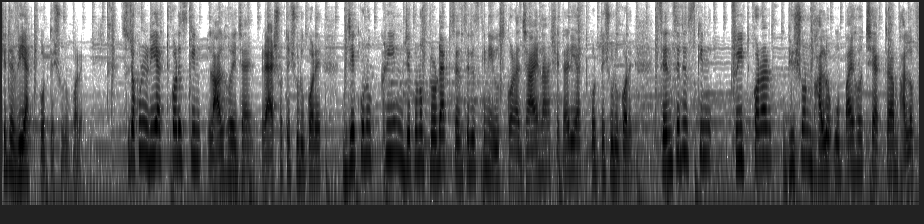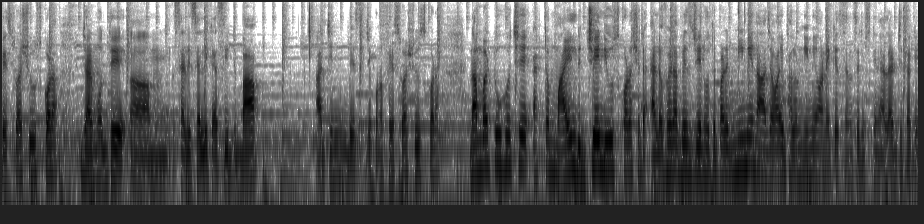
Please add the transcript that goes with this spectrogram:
সেটা রিয়্যাক্ট করতে শুরু করে। সো যখনই রিয়্যাক্ট করে স্কিন লাল হয়ে যায় র্যাশ হতে শুরু করে, যে কোনো ক্রিম যে কোনো প্রোডাক্ট সেন্সিটিভ স্কিনে ইউজ করা যায় না, সেটা রিয়্যাক্ট করতে শুরু করে। সেন্সিটিভ স্কিন ট্রিট করার ভীষণ ভালো উপায় হচ্ছে একটা ভালো ফেস ওয়াশ ইউজ করা, যার মধ্যে স্যালিস্যালিক অ্যাসিড বা আর্জিনিন বেস যে কোনো ফেস ওয়াশ ইউজ করা। নাম্বার টু হচ্ছে একটা মাইল্ড জেল ইউজ করা সেটা অ্যালোভেরা বেস জেল হতে পারে। নিমে না যাওয়াই ভালো নিমে অনেকের সেন্সিটিভ স্কিন অ্যালার্জি থাকে।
